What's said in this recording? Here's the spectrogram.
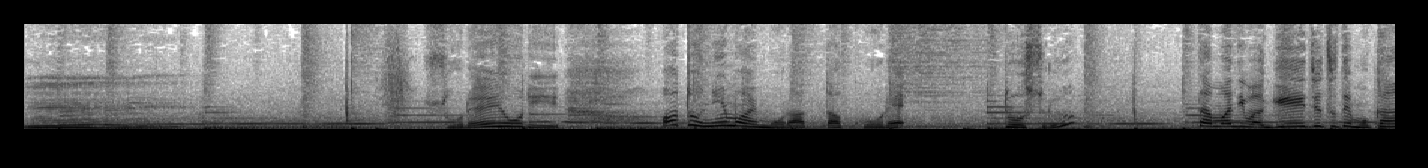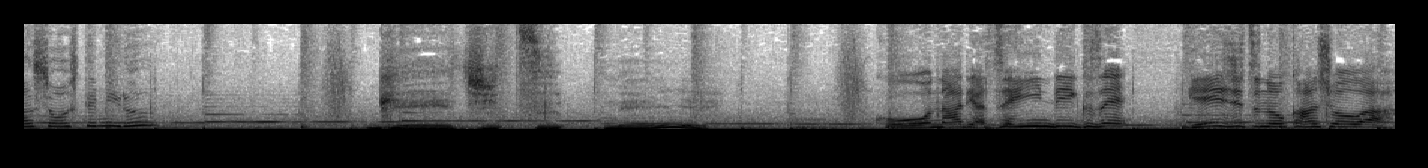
うーん。それよりあと2枚もらったこれ。どうする？たまには芸術でも鑑賞してみる？芸術ね。えこうなりゃ全員で行くぜ。芸術の鑑賞は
